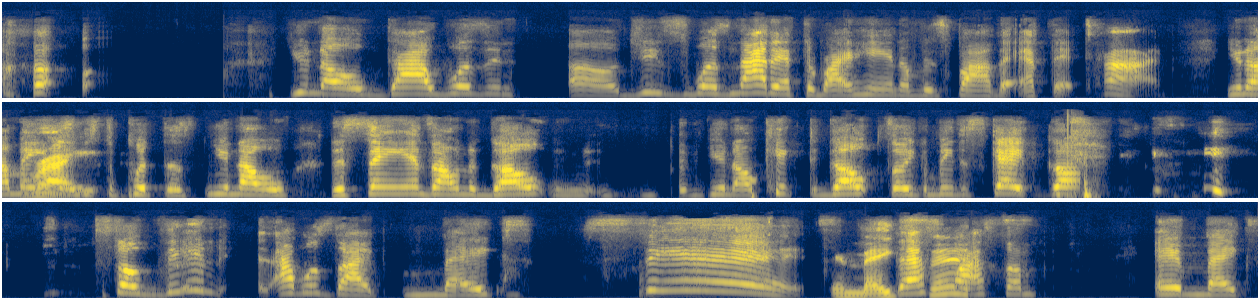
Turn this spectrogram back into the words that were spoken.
you know, God wasn't, uh, Jesus was not at the right hand of his father at that time. You know what I mean? Right. They used to put the, you know, the sands on the goat and, you know, kick the goat so he could be the scapegoat. so then I was like, makes sense. It makes That's sense. why some it makes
